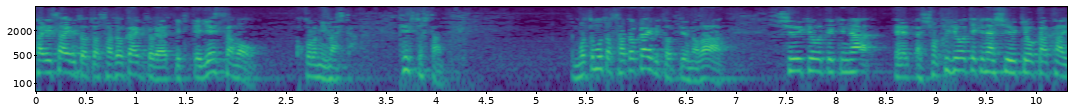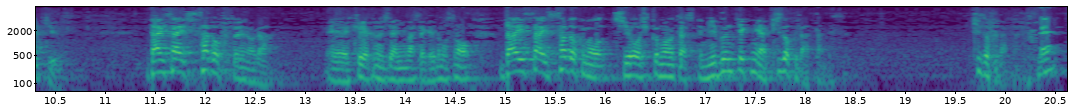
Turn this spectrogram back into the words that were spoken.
パリサイ人とサドカイ人がやってきてイエス様を試みました。テストしたんです。もともとサドカイ人っていうのは宗教的な、えー職業的な宗教家階級。大祭司査読というのが、えー契約の時代にいましたけれどもその大祭司査読の血を引く者たちって身分的には貴族だったんです。貴族だったんですね。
